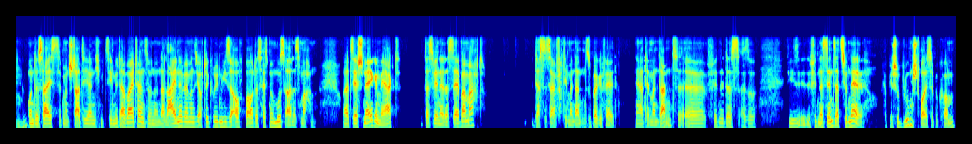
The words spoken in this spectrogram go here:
Mhm. Und das heißt, man startet ja nicht mit zehn Mitarbeitern, sondern alleine, wenn man sich auf der grünen Wiese aufbaut. Das heißt, man muss alles machen. Und hat sehr schnell gemerkt, dass wenn er das selber macht, dass es einfach dem Mandanten super gefällt. Ja, der Mandant äh, findet das, also die finden das sensationell. Ich habe hier schon Blumensträuße bekommen,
